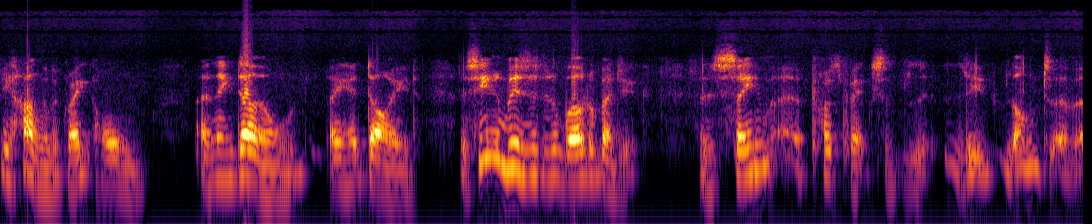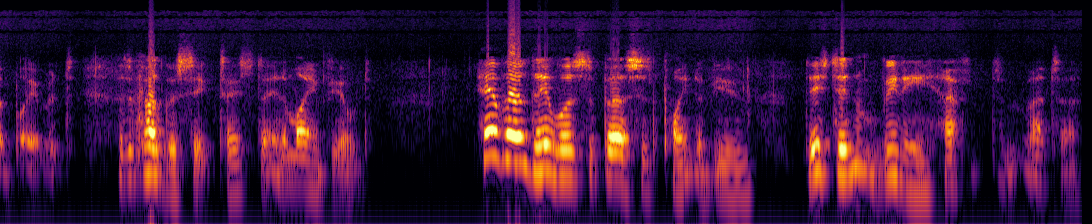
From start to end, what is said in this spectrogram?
be hung in the great hall. And they died. They had died. A senior wizard in the world of magic had the same uh, prospects of long-term employment as a prognostic tester in a minefield. However, there was the bursar's point of view. This didn't really have to matter.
